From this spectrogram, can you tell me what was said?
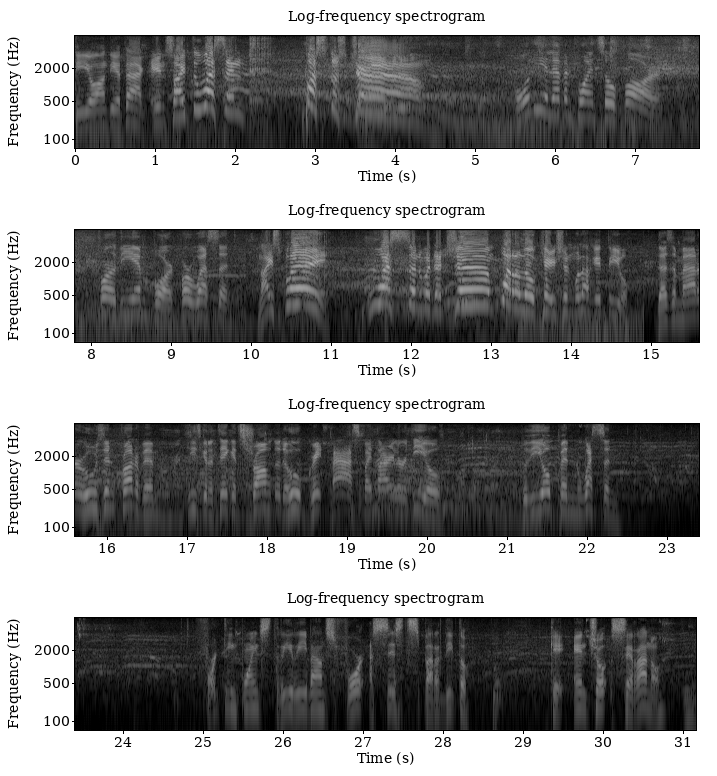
Tio on the attack. Inside to Wesson. Bustos jam! Only 11 points so far for the import, for Wesson. Nice play! Wesson with the jam! What a location mula kay Tio. Doesn't matter who's in front of him. He's going to take it strong to the hoop. Great pass by Tyler Tio to the open Wesson. 14 points, 3 rebounds, 4 assists para dito kay Encho Serrano.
